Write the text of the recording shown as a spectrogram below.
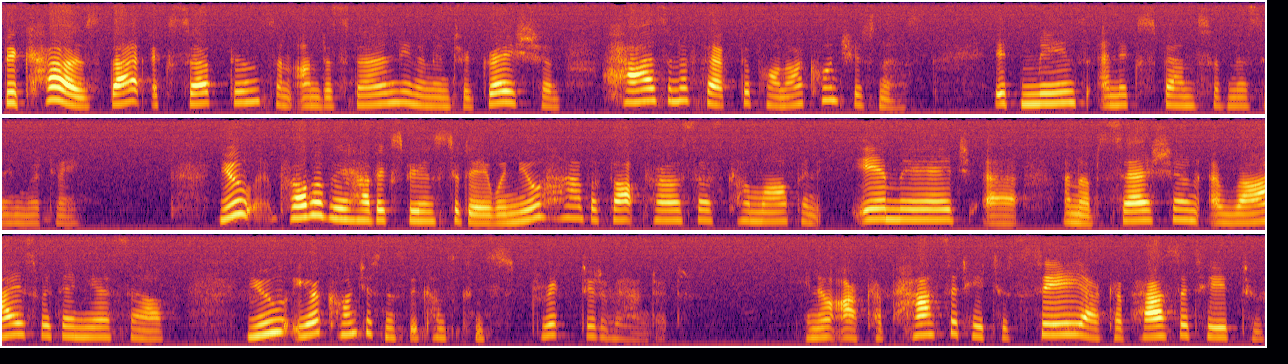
because that acceptance and understanding and integration has an effect upon our consciousness. It means an expansiveness inwardly. You probably have experienced today when you have a thought process come up, an image, an obsession arise within yourself, you, your consciousness becomes constricted around it. You know, our capacity to see, our capacity to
